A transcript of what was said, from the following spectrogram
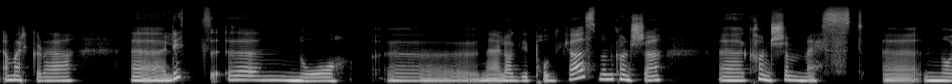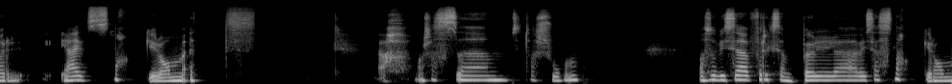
Jeg merker det uh, litt uh, nå uh, når jeg lager podkast, men kanskje, kanskje mest når jeg snakker om et Ja, hva slags situasjon Altså hvis jeg for eksempel Hvis jeg snakker om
